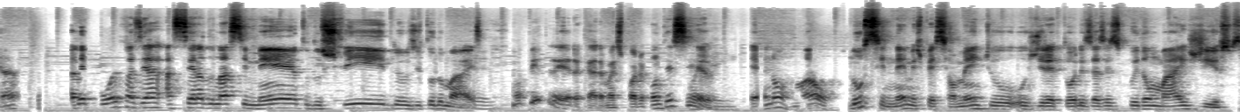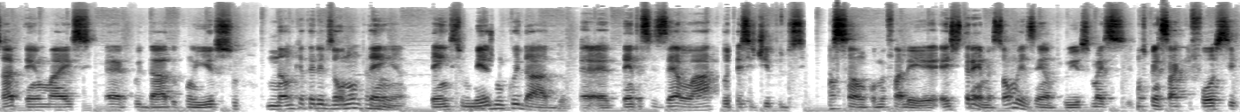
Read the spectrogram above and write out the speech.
né? depois fazer a cena do nascimento dos filhos e tudo mais. É. Uma pedreira, cara, mas pode acontecer. É normal. No cinema, especialmente, os diretores às vezes cuidam mais disso, sabe? Tem mais é, cuidado com isso. Não que a televisão não tenha tem-se o mesmo cuidado, é, tenta-se zelar por esse tipo de situação, como eu falei, é, é extremo, é só um exemplo isso, mas vamos pensar que fosse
